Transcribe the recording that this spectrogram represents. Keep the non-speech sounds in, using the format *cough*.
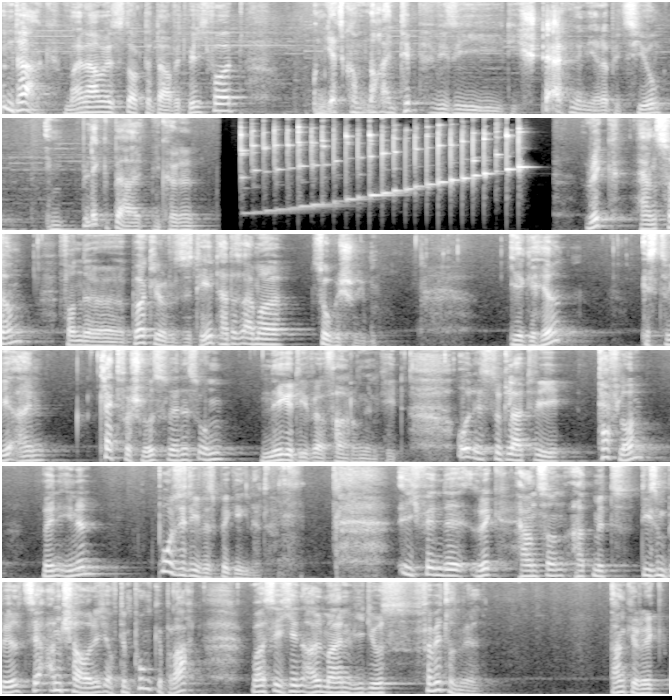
Guten Tag, mein Name ist Dr. David Wilchford und jetzt kommt noch ein Tipp, wie Sie die Stärken in Ihrer Beziehung im Blick behalten können. Rick Hanson von der Berkeley Universität hat es einmal so beschrieben. Ihr Gehirn ist wie ein Klettverschluss, wenn es um negative Erfahrungen geht und ist so glatt wie Teflon, wenn Ihnen Positives begegnet. Ich finde, Rick Hanson hat mit diesem Bild sehr anschaulich auf den Punkt gebracht, was ich in all meinen Videos vermitteln will. Danke, Rick.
